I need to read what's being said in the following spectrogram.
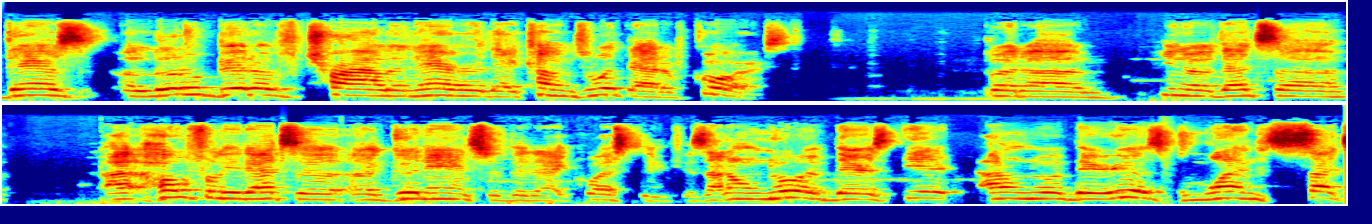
there's a little bit of trial and error that comes with that, of course. But um, you know, that's uh, I, hopefully that's a, a, good answer to that question because I don't know if there's it. I don't know if there is one such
